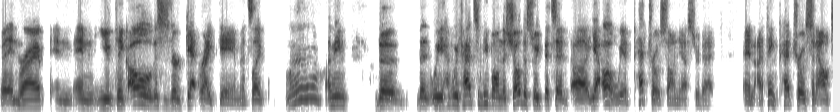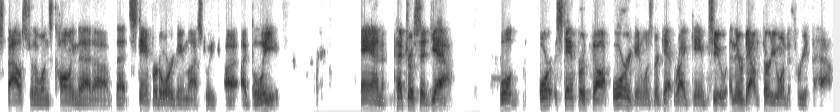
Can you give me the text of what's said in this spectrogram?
And right. And and you think, oh, this is their get right game. It's like, well, I mean, the the we have, we've had some people on the show this week that said, uh, yeah, oh, we had Petros on yesterday and I think Petros and Alex Faust are the ones calling that uh, that Stanford Or game last week, uh, I believe. And Petros said, "Yeah, well, or Stanford thought Oregon was their get right game too, and they were down thirty-one to three at the half."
